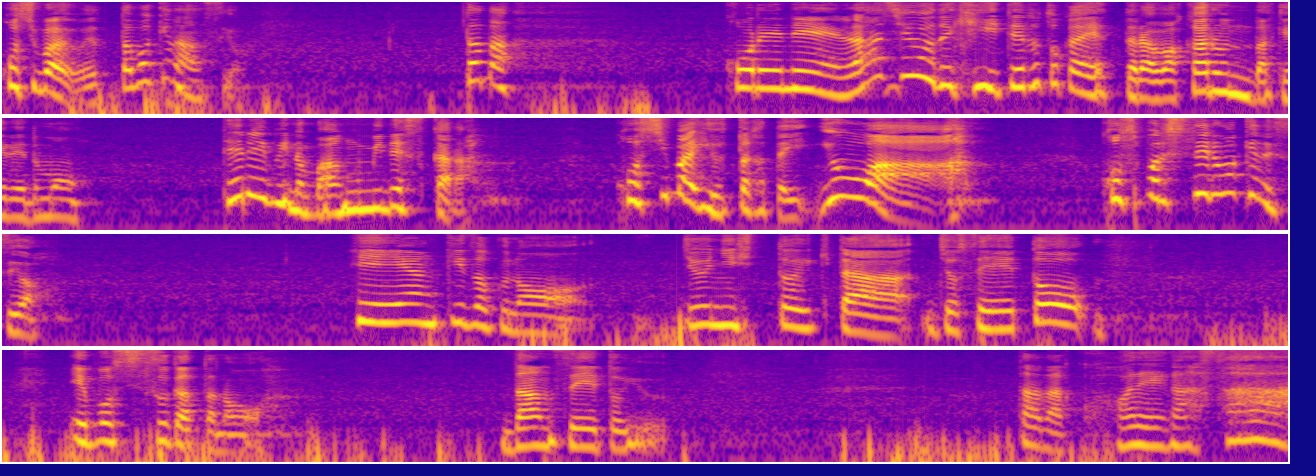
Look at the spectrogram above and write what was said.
小芝居をやったわけなんですよ。ただこれねラジオで聞いてるとかやったら分かるんだけれどもテレビの番組ですから小芝居言った方要はコスプレしてるわけですよ。平安貴族の十二人生きた女性と烏帽子姿の男性という。ただこれがさ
